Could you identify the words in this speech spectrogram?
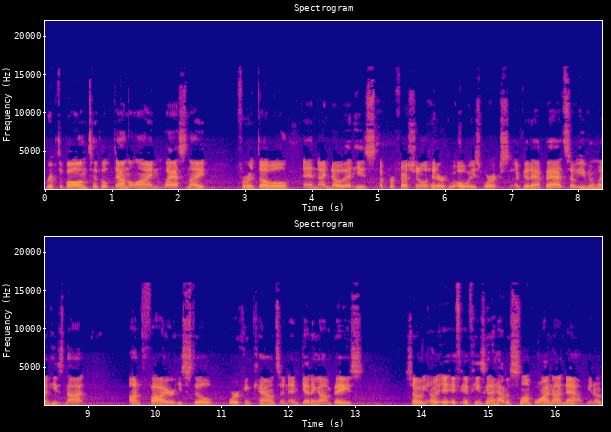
ripped a ball into the down the line last night for a double, and I know that he's a professional hitter who always works a good at bat. So even when he's not on fire, he's still working counts and, and getting on base. So you know, if, if he's going to have a slump, why not now? You know,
